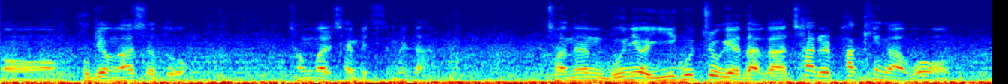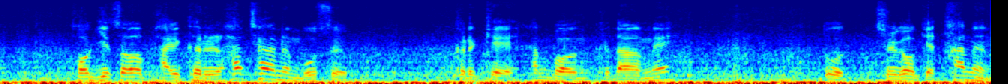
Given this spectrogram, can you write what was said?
어, 구경하셔도 정말 재밌습니다 저는 문여 2구 쪽에다가 차를 파킹하고 거기서 바이크를 하차하는 모습 그렇게 한번 그 다음에 또 즐겁게 타는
